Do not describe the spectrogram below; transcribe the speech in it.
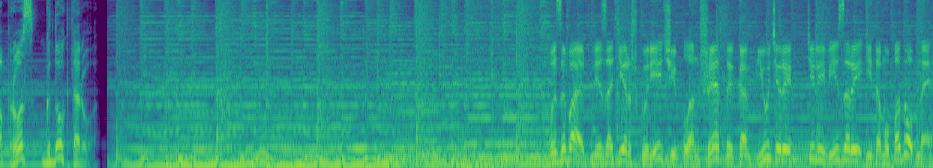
Вопрос к доктору. Вызывают ли задержку речи планшеты, компьютеры, телевизоры и тому подобное?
